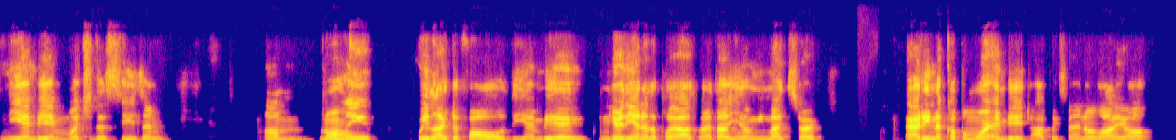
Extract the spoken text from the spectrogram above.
the NBA much this season. Um, normally we like to follow the NBA near the end of the playoffs, but I thought you know we might start adding a couple more NBA topics. And I know a lot of y'all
